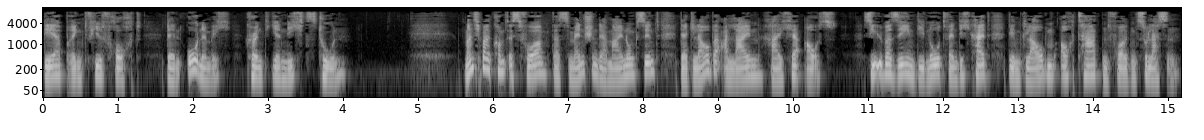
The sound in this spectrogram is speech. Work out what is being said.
der bringt viel Frucht, denn ohne mich könnt ihr nichts tun. Manchmal kommt es vor, dass Menschen der Meinung sind, der Glaube allein reiche aus. Sie übersehen die Notwendigkeit, dem Glauben auch Taten folgen zu lassen.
